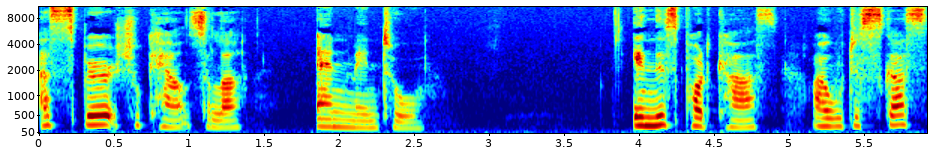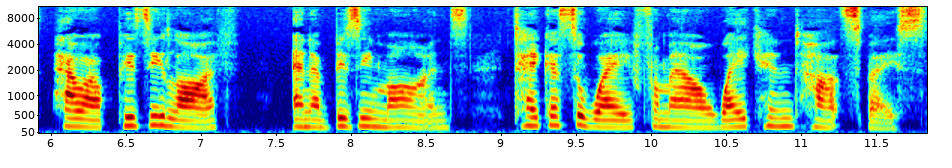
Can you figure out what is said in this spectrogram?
a spiritual counselor and mentor. In this podcast, I will discuss how our busy life and our busy minds take us away from our awakened heart space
